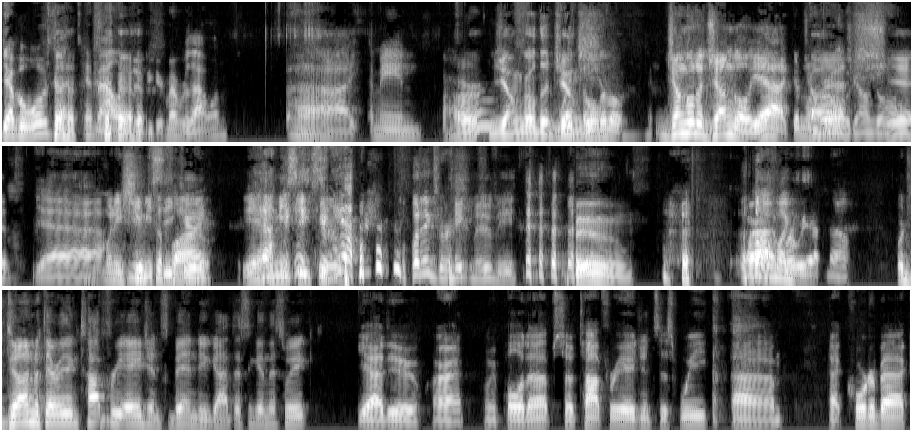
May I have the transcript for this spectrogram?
Yeah, but what was that Tim Allen movie? You remember that one? uh, I mean, Her? Jungle the With the Jungle. little- Jungle to Jungle. Yeah, good one. Oh Brad. Jungle. shit! yeah. When he Mimi shoots the fly. Yeah. Mimi Siku. Yeah. What a great movie. Boom. All right, oh my where are we at now? We're done with everything. Top free agents. Ben, do you got this again this week? Yeah, I do. All right, let me pull it up. So, top free agents this week um, at quarterback,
